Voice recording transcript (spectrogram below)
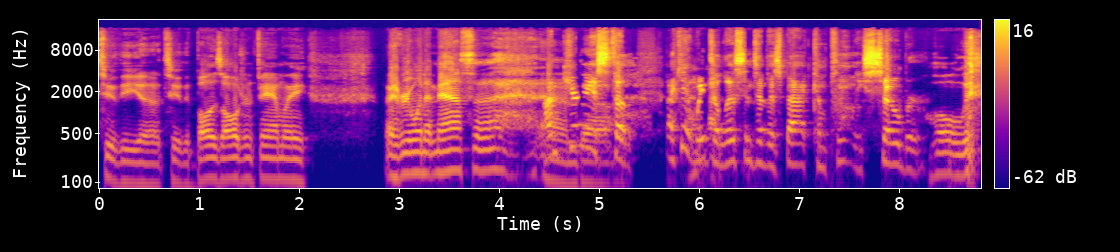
to the uh, to the Buzz Aldrin family, everyone at NASA. I'm curious uh, to. I can't wait to listen to this back completely sober. Holy,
